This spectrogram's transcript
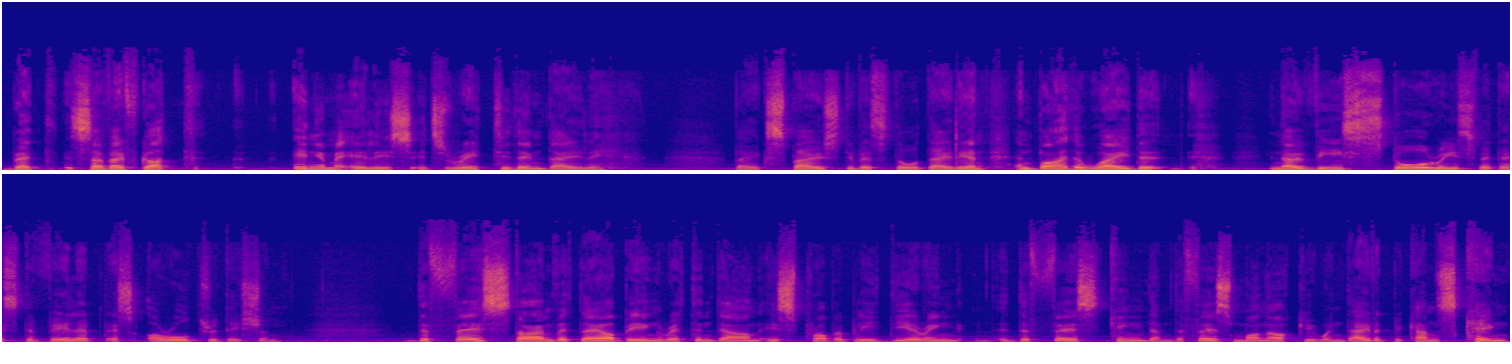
But so they've got Enuma Elish, it's read to them daily. They're exposed to this story daily. And, and by the way, the, you know, these stories that has developed as oral tradition, the first time that they are being written down is probably during the first kingdom, the first monarchy, when David becomes king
